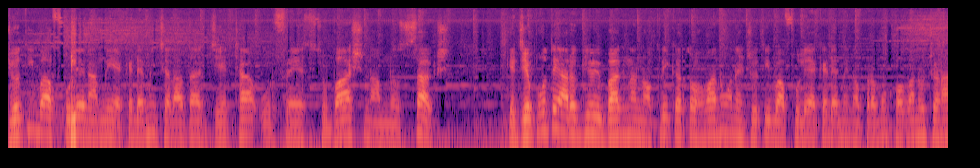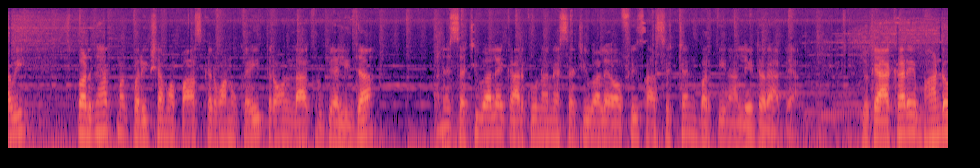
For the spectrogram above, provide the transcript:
જ્યોતિબા ફૂલે નામની એકેડેમી ચલાવતા જેઠા ઉર્ફે સુભાષ નામનો શખ્સ, કે જે પોતે આરોગ્ય વિભાગના નોકરી કરતો હોવાનું અને જ્યોતિબા ફૂલે એકેડેમીનો પ્રમુખ હોવાનું જણાવી સ્પર્ધાત્મક પરીક્ષામાં પાસ કરવાનું કહી ત્રણ લાખ રૂપિયા લીધા અને સચિવાલય, કારકુન અને સચિવાલય ઓફિસ આસિસ્ટન્ટ ભરતીના લેટર આપ્યા. જોકે આખરે ભાંડો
